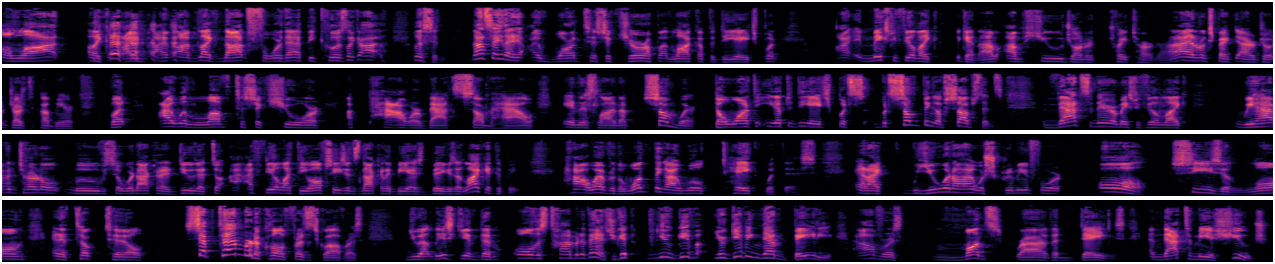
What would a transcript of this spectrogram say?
a lot. Like I, am like not for that because like I listen, not saying that I want to secure up and lock up the DH, but I, it makes me feel like again I'm I'm huge on a Trea Turner. I don't expect Aaron Judge to come here, but I would love to secure a power bat somehow in this lineup somewhere. Don't want to eat up the DH, but but something of substance. That scenario makes me feel like we have internal moves, so we're not going to do that. So I feel like the offseason is not going to be as big as I'd like it to be. However, the one thing I will take with this, and I, you and I were screaming for it all season long, and it took till September to call Francisco Alvarez you at least give them all this time in advance. You get you give you're giving them Baty Alvarez months rather than days, and that to me is huge.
